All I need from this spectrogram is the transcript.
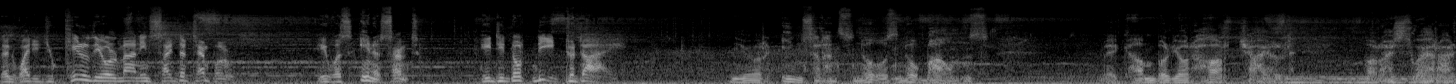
then why did you kill the old man inside the temple? He was innocent. He did not need to die. Your insolence knows no bounds. Make humble your heart, child, or I swear I'll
